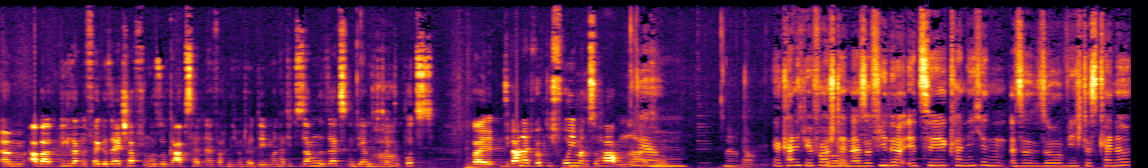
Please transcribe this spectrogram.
Ähm, aber wie gesagt, eine Vergesellschaftung oder so gab es halt einfach nicht unter denen. Man hat die zusammengesetzt und die haben Oha. sich direkt geputzt. Weil sie waren halt wirklich froh, jemanden zu haben. Ne? Ja. Also, ja. ja. ja. kann ich mir vorstellen. Ja. Also viele EC-Kaninchen, also so wie ich das kenne,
